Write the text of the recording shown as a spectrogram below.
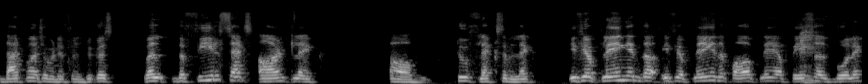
that much of a difference because well, the field sets aren't like um too flexible. Like if you're playing in the if you're playing in the power play, a pacer's bowling,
